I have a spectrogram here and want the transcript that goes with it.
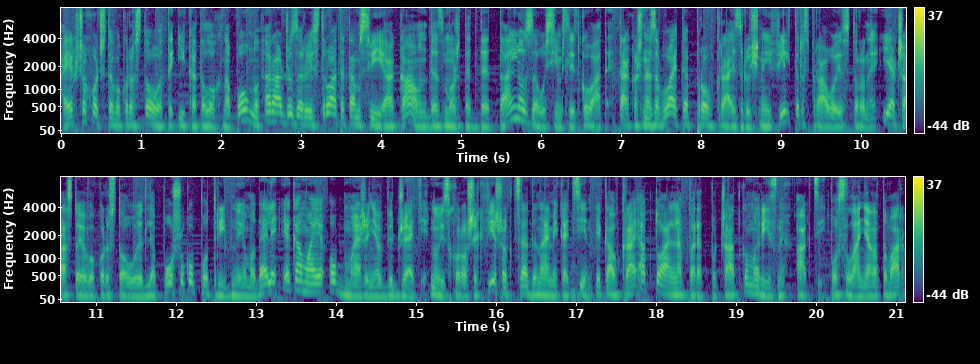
А якщо хочете використовувати і-каталог наповну, раджу зареєструвати там свій аккаунт, де зможете детально за усім слідкувати. Також не забувайте про вкрай зручний фільтр з правої сторони. Я часто його використовую для пошуку потрібної моделі, яка має обмеження в бюджеті. Ну і з хороших фішок це динаміка цін, яка вкрай актуальна перед початком різних акцій. Посилання на товар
